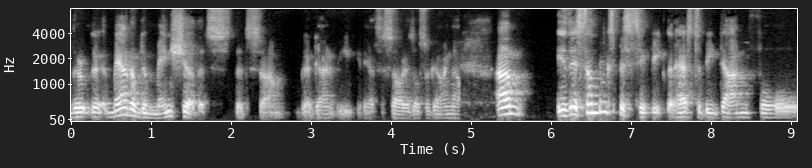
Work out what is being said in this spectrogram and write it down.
the, the, amount of dementia that's that's um, going to be in our society is also going up. Um, is there something specific that has to be done for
